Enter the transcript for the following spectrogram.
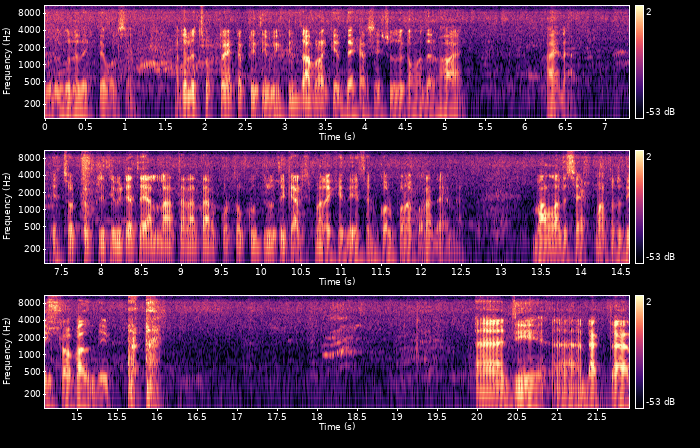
ঘুরে ঘুরে দেখতে বলছেন। আসলে ছোট্ট একটা পৃথিবী, কিন্তু আমরা কি দেখার সেই সুযোগ আমাদের হয়? হয় না। এই ছোট্ট পৃথিবীটাতে আল্লাহ তারা তার কত কুদরতি কারিশমা রেখে দিয়েছেন, কল্পনা করা যায় না। বাংলাদেশে একমাত্র দ্বীপ, প্রবাল দ্বীপ। জি ডাক্তার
